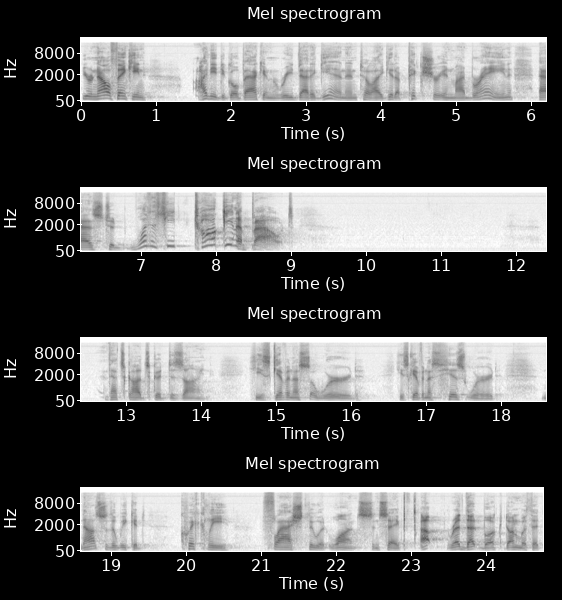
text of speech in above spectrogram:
you're now thinking, I need to go back and read that again until I get a picture in my brain as to what is he talking about? And that's God's good design. He's given us a word, He's given us His word, not so that we could quickly flash through it once and say, up, oh, read that book, done with it.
